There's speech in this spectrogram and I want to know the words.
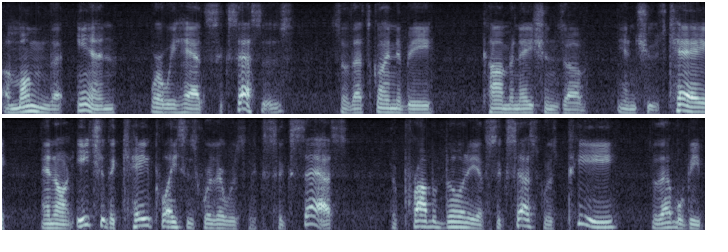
among the n where we had successes. So that's going to be combinations of n choose k, and on each of the k places where there was a success, the probability of success was p, so that will be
